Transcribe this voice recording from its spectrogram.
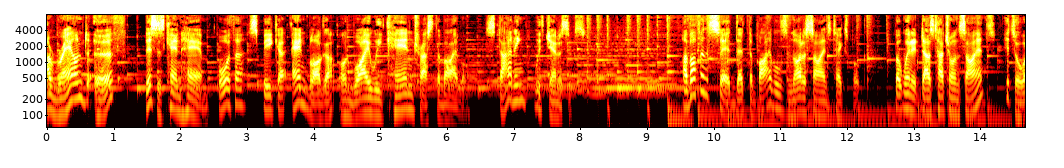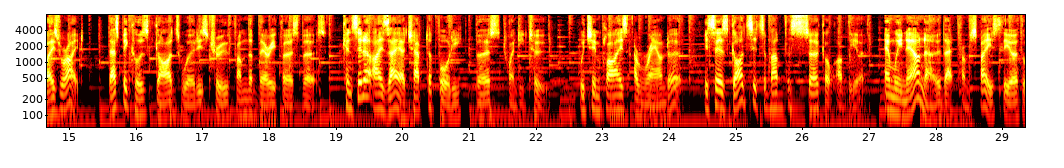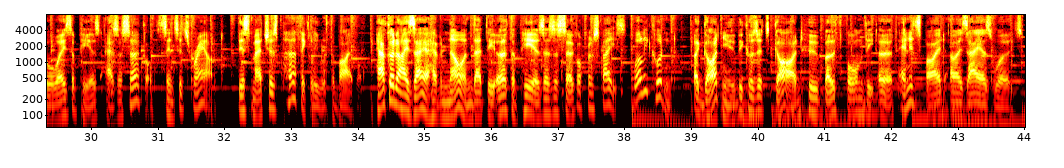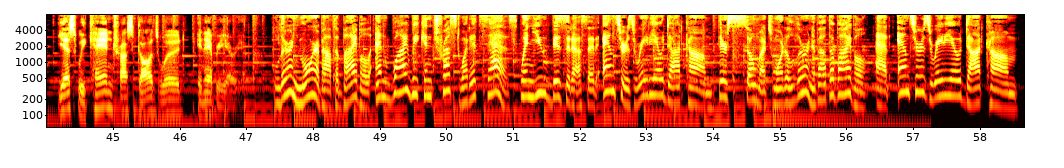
Around Earth? This is Ken Ham, author, speaker, and blogger on why we can trust the Bible, starting with Genesis. I've often said that the Bible's not a science textbook, but when it does touch on science, it's always right. That's because God's word is true from the very first verse. Consider Isaiah chapter 40, verse 22, which implies around earth. It says God sits above the circle of the earth. And we now know that from space the earth always appears as a circle, since it's round. This matches perfectly with the Bible. How could Isaiah have known that the earth appears as a circle from space? Well, he couldn't. But God knew because it's God who both formed the earth and inspired Isaiah's words. Yes, we can trust God's word in every area. Learn more about the Bible and why we can trust what it says when you visit us at AnswersRadio.com. There's so much more to learn about the Bible at AnswersRadio.com.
